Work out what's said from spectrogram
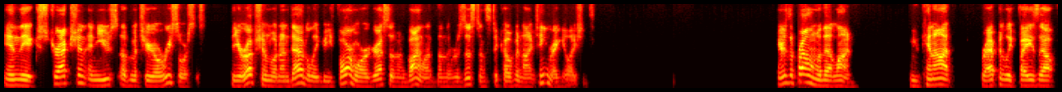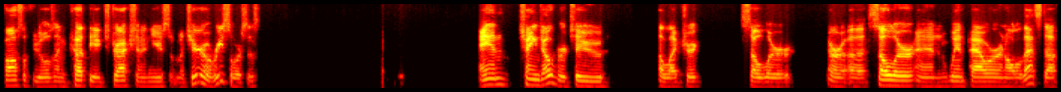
in the extraction and use of material resources. The eruption would undoubtedly be far more aggressive and violent than the resistance to COVID 19 regulations. Here's the problem with that line you cannot rapidly phase out fossil fuels and cut the extraction and use of material resources and change over to electric, solar, or uh, solar and wind power and all of that stuff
